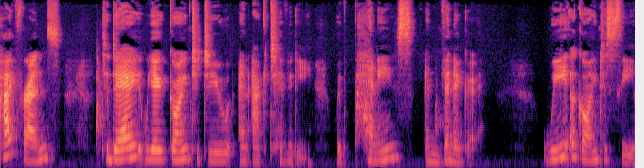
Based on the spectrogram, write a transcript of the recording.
Hi friends! Today we are going to do an activity with pennies and vinegar. We are going to see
